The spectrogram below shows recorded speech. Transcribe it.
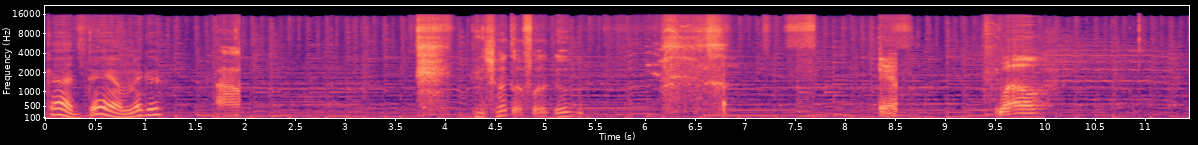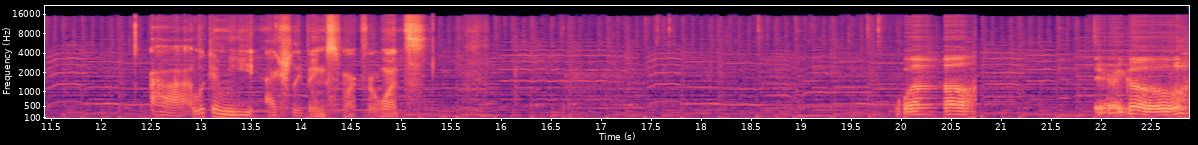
God damn, nigga. Shut the fuck up. Damn. Well, Ah, look at me actually being smart for once. well, there I go.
